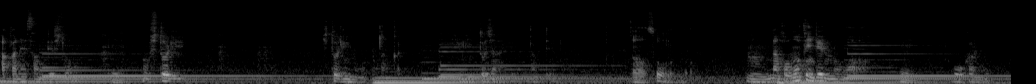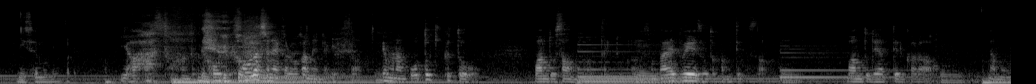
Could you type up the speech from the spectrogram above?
あかねさんって人？うん。うんの一人一人のなんかユニットじゃないけどなんていうああそうなんだ。のうんなんか表に出るのはうん。ボーカルの。偽物かいやーそうなんだ。顔顔出してないから分かんないんだけどさ。でもなんか音聞くとバンドサウンドだったりとか、うん。そのライブ映像とか見てもさバンドでやってるからうん。生音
